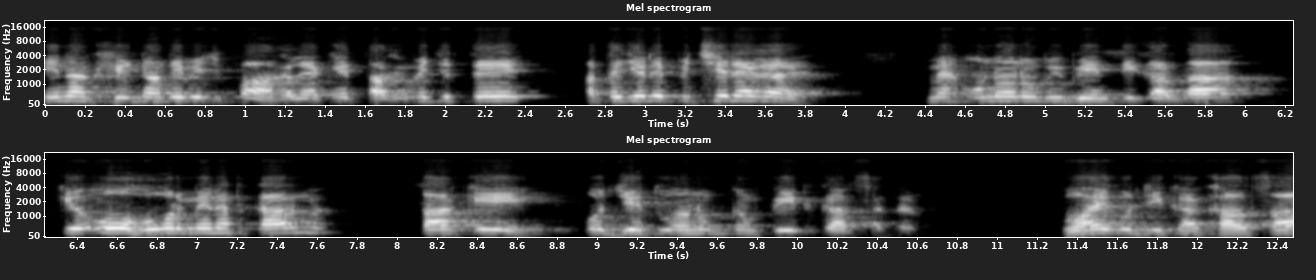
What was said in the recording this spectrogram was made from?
ਇਹਨਾਂ ਖੇਡਾਂ ਦੇ ਵਿੱਚ ਭਾਗ ਲੈ ਕੇ ਤਗਮੇ ਜਿੱਤੇ ਅਤੇ ਜਿਹੜੇ ਪਿੱਛੇ ਰਹਿ ਗਏ, ਮੈਂ ਉਹਨਾਂ ਨੂੰ ਵੀ ਬੇਨਤੀ ਕਰਦਾ ਕਿ ਉਹ ਹੋਰ ਮਿਹਨਤ ਕਰਨ ਤਾਂ ਕਿ ਉਹ ਜੇਤੂਆਂ ਨੂੰ ਕੰਪੀਟ ਕਰ ਸਕਣ। ਵਾਹਿਗੁਰੂ ਜੀ ਕਾ ਖਾਲਸਾ,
